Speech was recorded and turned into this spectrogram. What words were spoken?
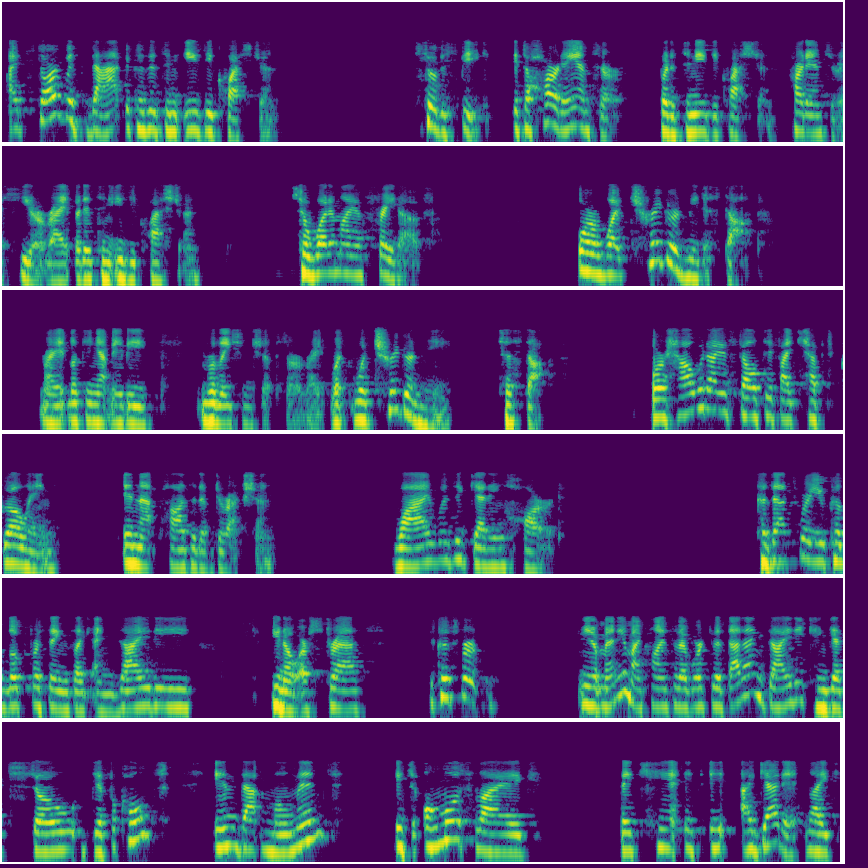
I'd start with that because it's an easy question, so to speak. It's a hard answer, but it's an easy question. Hard answer to hear, right? But it's an easy question. So, what am I afraid of? Or what triggered me to stop? Right? Looking at maybe relationships or, right? What, what triggered me to stop? Or how would I have felt if I kept going in that positive direction? Why was it getting hard? Because that's where you could look for things like anxiety, you know, or stress. Because for, you know, many of my clients that I've worked with, that anxiety can get so difficult in that moment. It's almost like they can't, it, it, I get it. Like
